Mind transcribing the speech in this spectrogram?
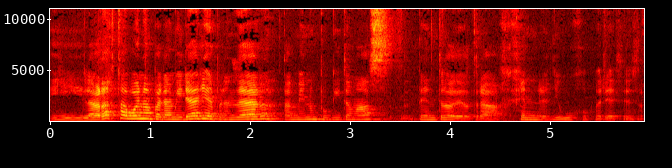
Y la verdad está bueno para mirar y aprender también un poquito más dentro de otra género de dibujo, parece eso.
